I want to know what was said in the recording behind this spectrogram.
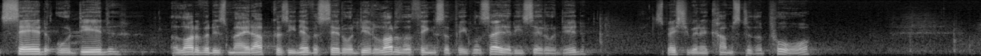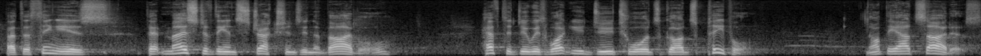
said or did a lot of it is made up because he never said or did a lot of the things that people say that he said or did, especially when it comes to the poor. But the thing is that most of the instructions in the Bible have to do with what you do towards God's people, not the outsiders.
